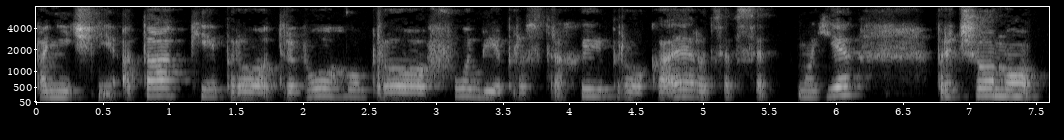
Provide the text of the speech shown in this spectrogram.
панічні атаки, про тривогу, про фобії, про страхи, про ОКР, Це все моє. Причому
